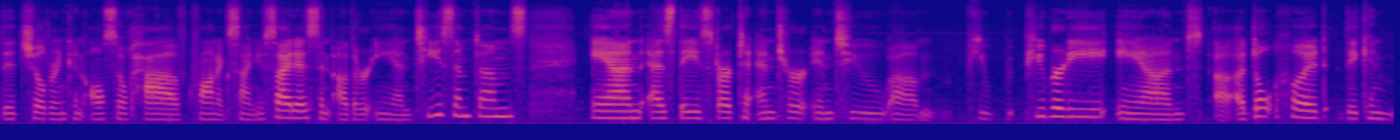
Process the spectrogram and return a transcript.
the children can also have chronic sinusitis and other ENT symptoms. And as they start to enter into um, pu- puberty and uh, adulthood, they can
